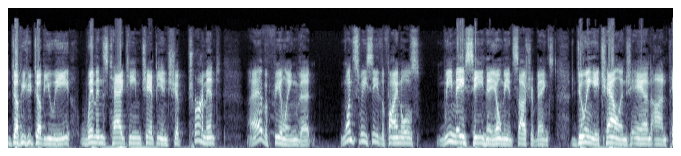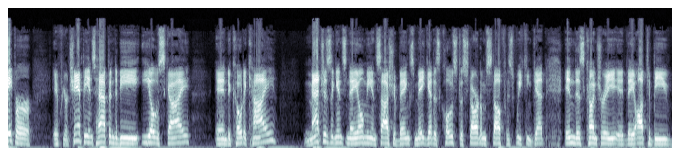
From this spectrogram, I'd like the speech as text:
WWE Women's Tag Team Championship tournament, I have a feeling that once we see the finals, we may see Naomi and Sasha Banks doing a challenge. And on paper, if your champions happen to be Iyo Sky and Dakota Kai, matches against Naomi and Sasha Banks may get as close to stardom stuff as we can get in this country. It, they ought to be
